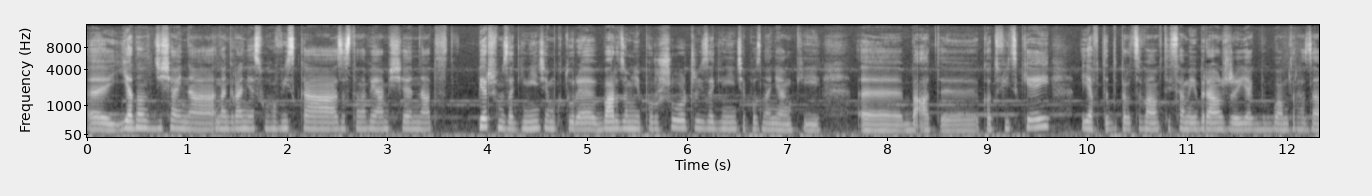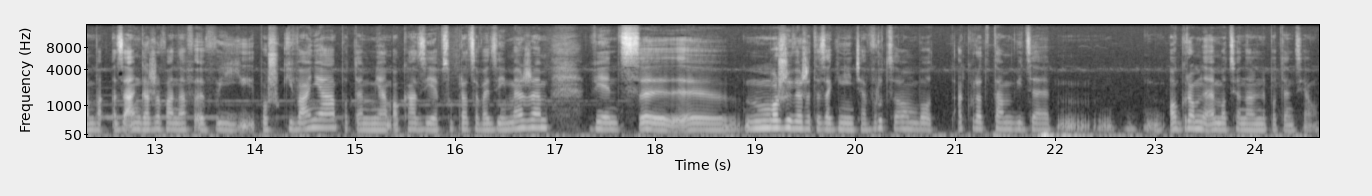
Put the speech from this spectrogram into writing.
E, Jadąc dzisiaj na nagranie słuchowiska, zastanawiałam się nad pierwszym zaginięciem, które bardzo mnie poruszyło, czyli zaginięcie poznanianki e, Beaty Kotwickiej. Ja wtedy pracowałam w tej samej branży, jakby byłam trochę za, zaangażowana w, w jej poszukiwania, potem miałam okazję współpracować z jej mężem, więc e, e, możliwe, że te zaginięcia wrócą, bo akurat tam widzę mm, ogromny emocjonalny potencjał.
